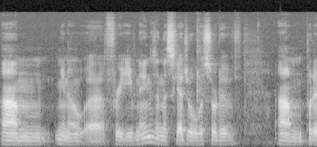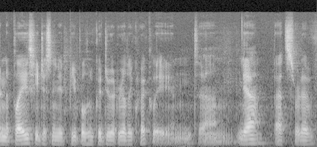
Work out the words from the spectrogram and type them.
um, you know, uh, free evenings, and the schedule was sort of um, put into place. He just needed people who could do it really quickly, and um, yeah, that's sort of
